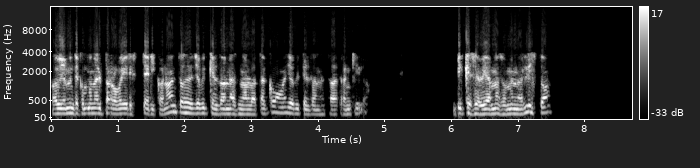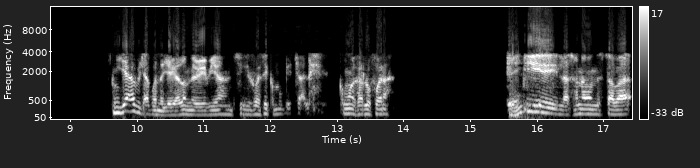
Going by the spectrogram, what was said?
obviamente como no el perro va a ir histérico, ¿no? Entonces yo vi que el Donas no lo atacó, yo vi que el Donas estaba tranquilo. Vi que se veía más o menos listo. Y ya, ya cuando llegué a donde vivían, sí fue así como que chale, ¿cómo dejarlo fuera? Ok. Y la zona donde estaba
